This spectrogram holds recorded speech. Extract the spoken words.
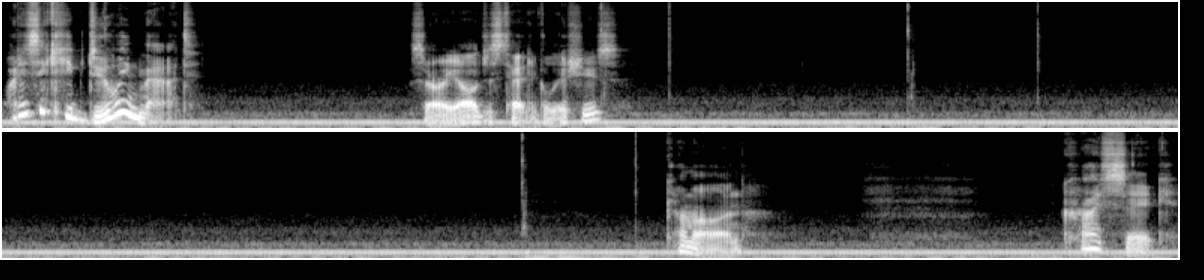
Why does it keep doing that? Sorry, y'all, just technical issues. Come on. Christ's sake.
